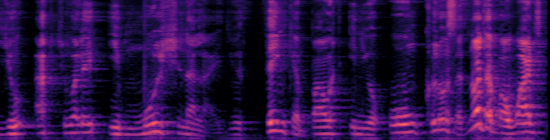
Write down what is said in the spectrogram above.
you actually emotionalize, you think about in your own closet, not about what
